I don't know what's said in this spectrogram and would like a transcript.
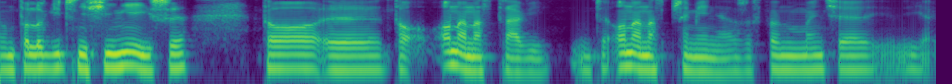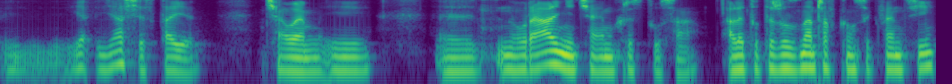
ontologicznie silniejszy, to, y, to ona nas trawi, znaczy ona nas przemienia, że w pewnym momencie ja, ja, ja się staję ciałem i, no, realnie ciałem Chrystusa, ale to też oznacza w konsekwencji,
